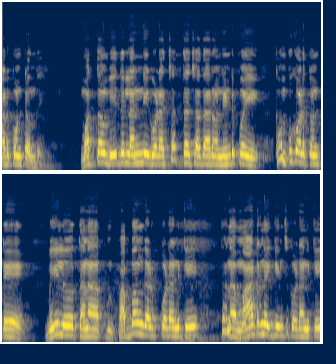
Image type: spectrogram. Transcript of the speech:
ఆడుకుంటుంది. మొత్తం వీధులన్నీ కూడా చెత్త చెదారం నిండిపోయి కంపు కొడుతుంటే వీళ్ళు తన పబ్బం గడుపుకోవడానికి తన మాట నెగ్గించుకోవడానికి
